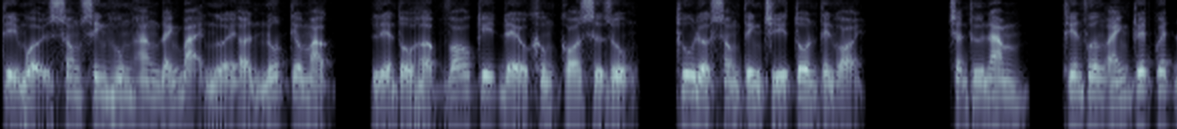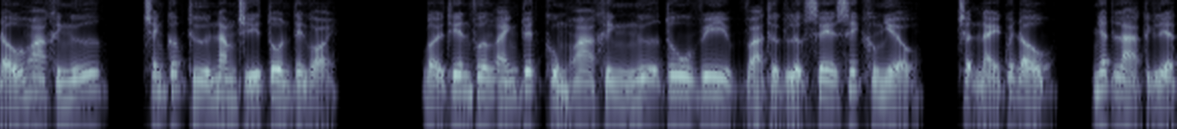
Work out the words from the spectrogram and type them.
tỷ muội song sinh hung hăng đánh bại người ẩn nút tiêu mặc, liền tổ hợp võ kỹ đều không có sử dụng, thu được song tinh trí tôn tên gọi. Trận thứ 5, Thiên Phương Ánh Tuyết quyết đấu Hoa Khinh Ngữ, tranh cấp thứ 5 trí tôn tên gọi. Bởi Thiên Phương Ánh Tuyết cùng Hoa Khinh Ngự tu vi và thực lực xê xích không nhiều, trận này quyết đấu, nhất là kịch liệt,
